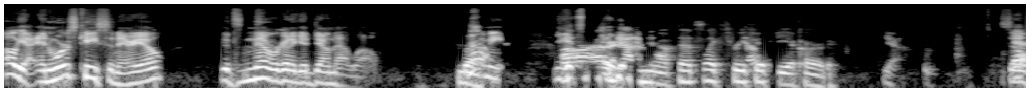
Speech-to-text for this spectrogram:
Oh, yeah. In worst case scenario, it's never going to get down that low. right. I mean, You get Uh, 100 out enough. That's like 350 a card. Yeah. So Yeah.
